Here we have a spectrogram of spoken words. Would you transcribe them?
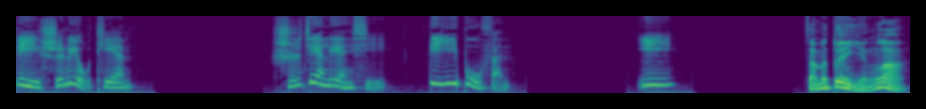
第十六天，实践练习第一部分。一，咱们队赢了，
